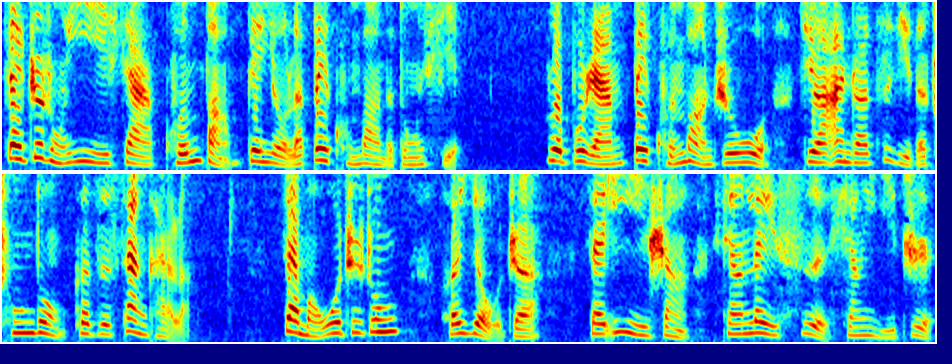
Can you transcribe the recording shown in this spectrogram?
在这种意义下，捆绑便有了被捆绑的东西。若不然，被捆绑之物就要按照自己的冲动各自散开了。在某物之中和有着在意义上相类似、相一致。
